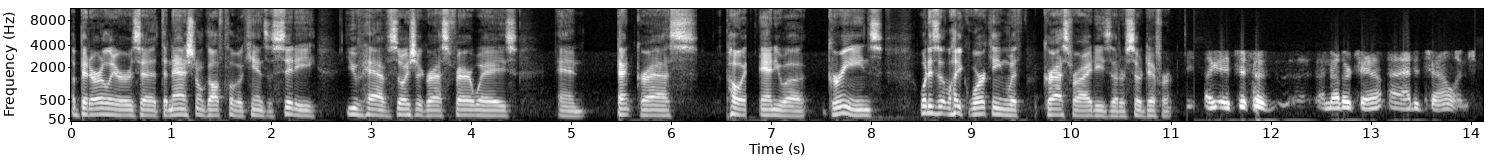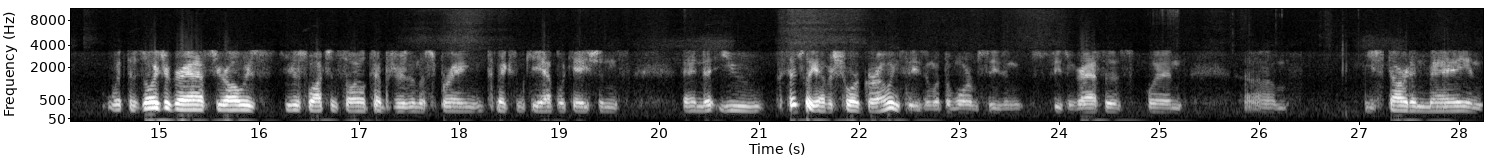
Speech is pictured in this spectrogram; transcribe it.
a bit earlier is that at the National Golf Club of Kansas City, you have zoysia grass fairways and bent grass, Poa annua greens. What is it like working with grass varieties that are so different? It's just a, another cha- added challenge. With the zoysia grass, you're always you're just watching soil temperatures in the spring to make some key applications, and you essentially have a short growing season with the warm season season grasses when um, you start in May and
